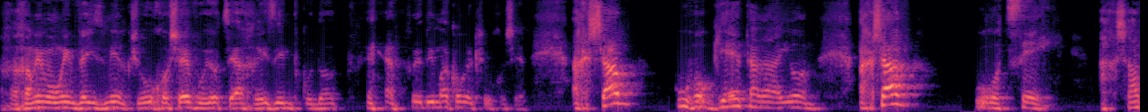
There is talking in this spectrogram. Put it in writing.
החכמים אומרים וייזמיר, כשהוא חושב הוא יוצא אחרי זה עם פקודות. אנחנו יודעים מה קורה כשהוא חושב. עכשיו הוא הוגה את הרעיון. עכשיו הוא רוצה. עכשיו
